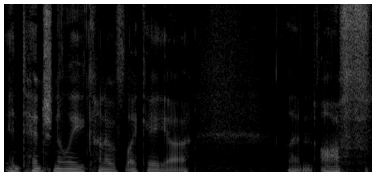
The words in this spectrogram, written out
intentionally kind of like a uh, an off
